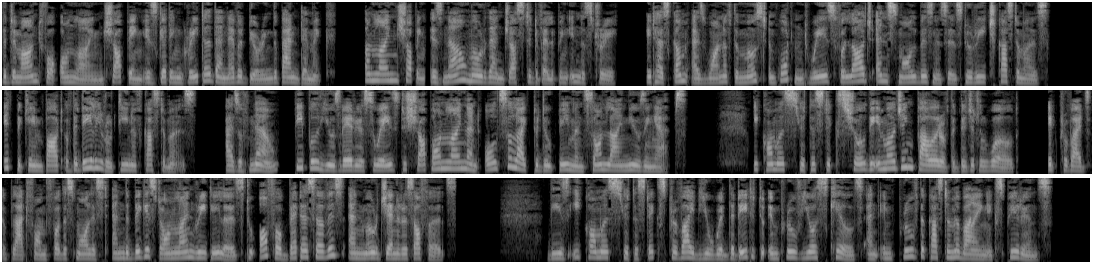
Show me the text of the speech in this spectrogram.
The demand for online shopping is getting greater than ever during the pandemic. Online shopping is now more than just a developing industry. It has come as one of the most important ways for large and small businesses to reach customers. It became part of the daily routine of customers. As of now, people use various ways to shop online and also like to do payments online using apps. E-commerce statistics show the emerging power of the digital world. It provides a platform for the smallest and the biggest online retailers to offer better service and more generous offers. These e-commerce statistics provide you with the data to improve your skills and improve the customer buying experience.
